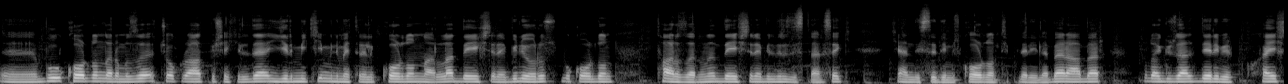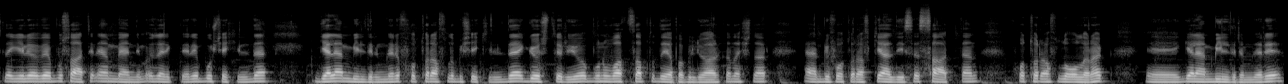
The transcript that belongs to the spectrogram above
E, bu kordonlarımızı çok rahat bir şekilde 22 mm'lik kordonlarla değiştirebiliyoruz. Bu kordon tarzlarını değiştirebiliriz istersek kendi istediğimiz kordon tipleriyle beraber. Bu da güzel deri bir kayışla geliyor ve bu saatin en beğendiğim özellikleri bu şekilde gelen bildirimleri fotoğraflı bir şekilde gösteriyor. Bunu WhatsApp'ta da yapabiliyor arkadaşlar. Eğer bir fotoğraf geldiyse saatten fotoğraflı olarak e, gelen bildirimleri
